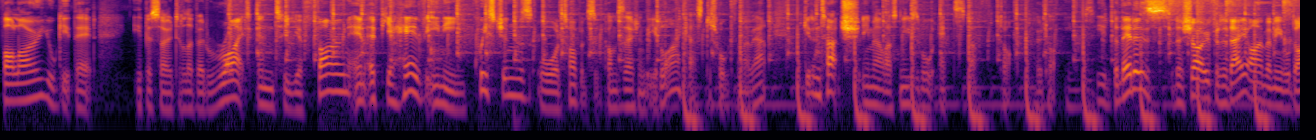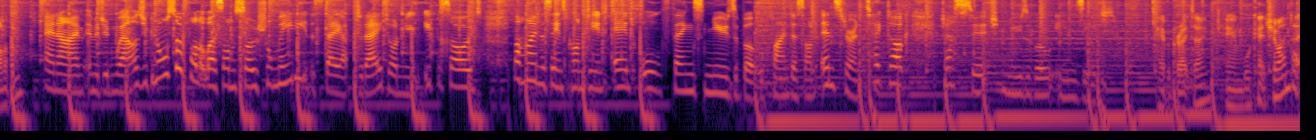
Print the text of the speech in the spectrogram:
follow. You'll get that episode delivered right into your phone. And if you have any questions or topics of conversation that you'd like us to talk to them about, get in touch. Email us newsable at stuff.co.nz. But that is the show for today. I'm Emile Donovan. And I'm Imogen Wells. You can also follow us on social media to stay up to date on new episodes, behind the scenes content, and all things Newsable. Find us on Insta and TikTok. Just search Newsable NZ. Have a great day, and we'll catch you Monday.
